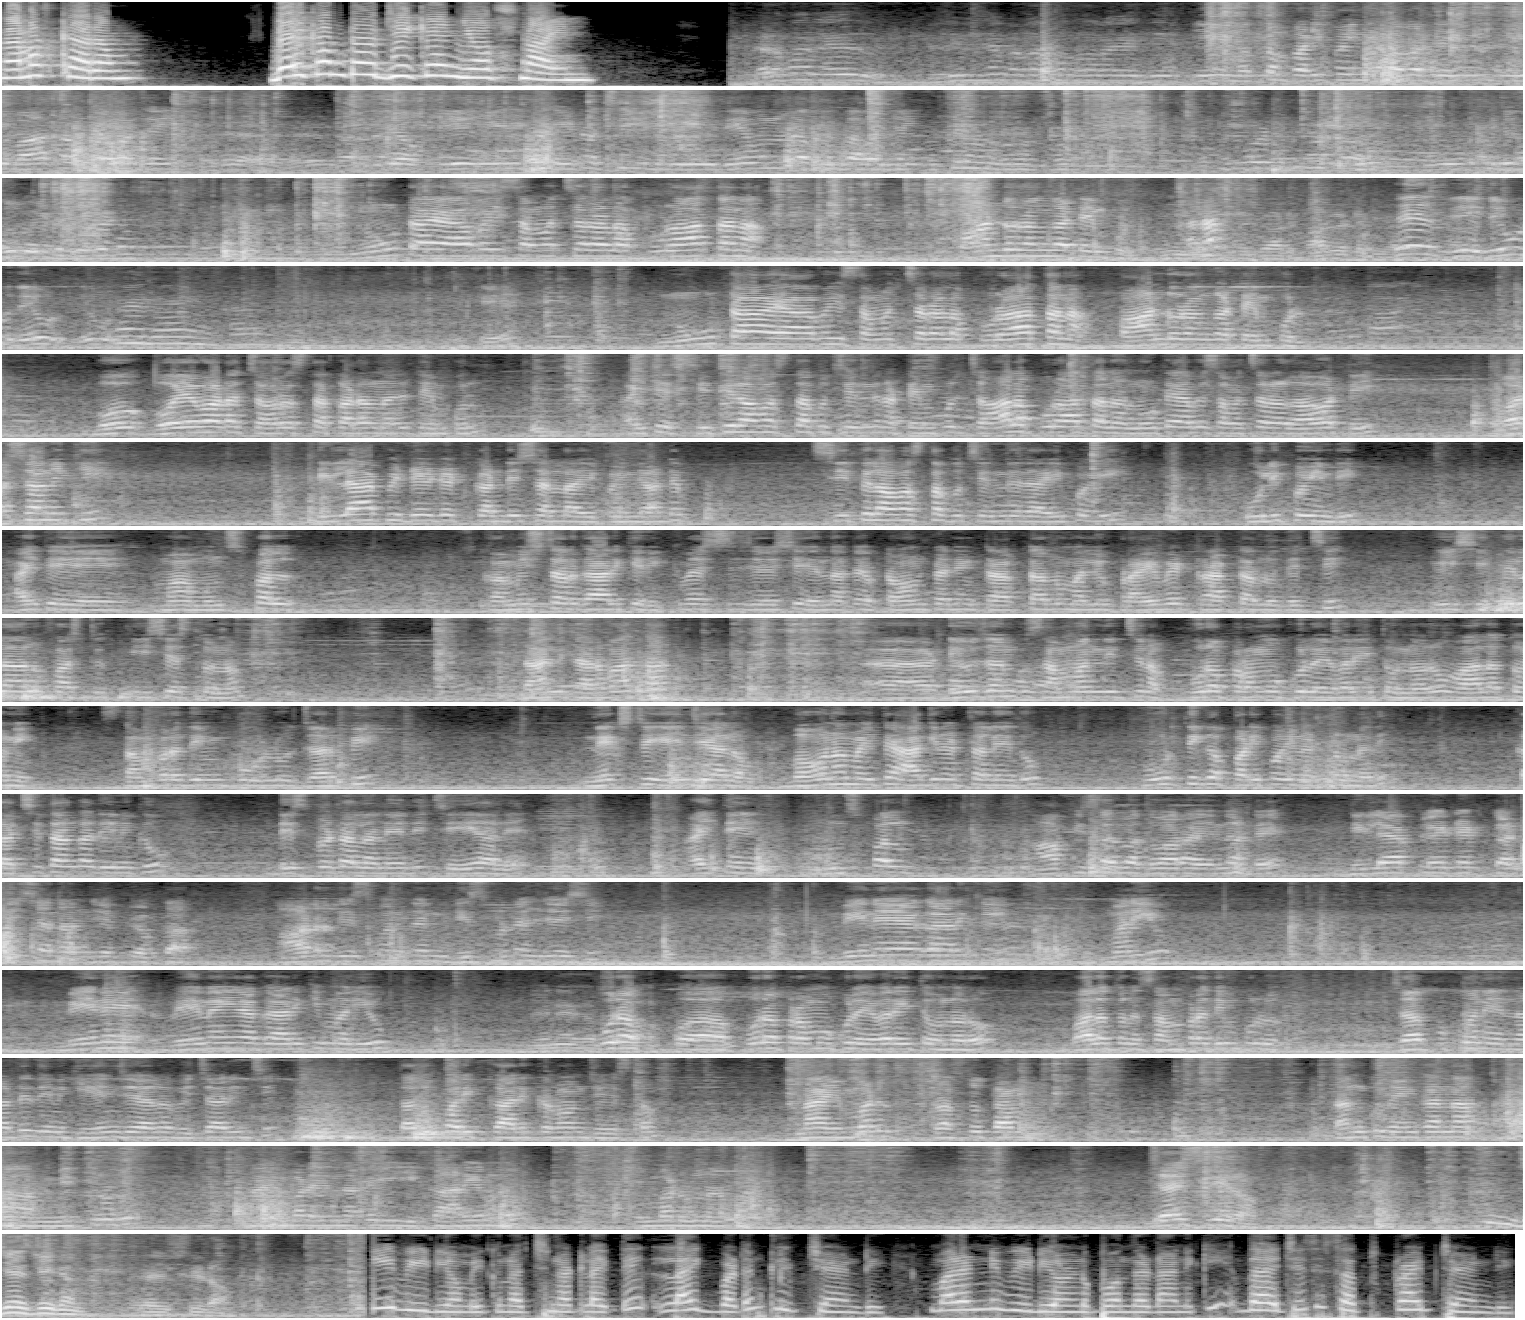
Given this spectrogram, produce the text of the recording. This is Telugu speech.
నమస్కారం. Welcome to GK news nine ఈ మొత్తం పడిపోయింది కవర్ చేయి ఈ వాతం కవర్ చేయి. ఇటు వచ్చి ఈ కవర్ చేయి. నూట యాభై సంవత్సరాల పురాతన పాండురంగ టెంపుల్. దేవుడు దేవుడు దేవుడు. ఓకే. నూట యాభై సంవత్సరాల పురాతన పాండురంగ టెంపుల్. బో బోయవాడ చౌరస్తా కాడ ఉన్నది టెంపుల్. అయితే శిథిలావస్థకు చెందిన టెంపుల్ చాలా పురాతన నూట యాభై సంవత్సరాలు కాబట్టి వర్షానికి డిలాపిడేటెడ్ కండిషన్లో అయిపోయింది. అంటే శిథిలావస్థకు చెందినది అయిపోయి కూలిపోయింది. అయితే మా మున్సిపల్ కమిషనర్ గారికి రిక్వెస్ట్ చేసి ఏంటంటే టౌన్ ప్లానింగ్ ట్రాక్టర్లు మరియు ప్రైవేట్ ట్రాక్టర్లు తెచ్చి ఈ శిథిలాలు ఫస్ట్ తీసేస్తున్నాం. దాని తర్వాత డివిజన్కు సంబంధించిన పూర ప్రముఖులు ఎవరైతే ఉన్నారో వాళ్ళతోని సంప్రదింపులు జరిపి నెక్స్ట్ ఏం చేయాలో భవనం అయితే ఆగినట్లు లేదు పూర్తిగా పడిపోయినట్లున్నది ఖచ్చితంగా దీనికి డిస్పెటల్ అనేది చేయాలి. అయితే మున్సిపల్ ఆఫీసర్ల ద్వారా ఏంటంటే డిలాప్లేటెడ్ కండిషన్ అని చెప్పి ఒక ఆర్డర్ తీసుకొని దాన్ని డిస్మెటల్ చేసి వేనయ్య గారికి మరియు వేనయ్య వేనయ్య గారికి మరియు పూర పూర ప్రముఖులు ఎవరైతే ఉన్నారో వాళ్ళతో సంప్రదింపులు జరుపుకొని ఏంటంటే దీనికి ఏం చేయాలో విచారించి తదుపరి కార్యక్రమం చేస్తాం. నా ఇమ్మడు ప్రస్తుతం తణుకు వెంకన్న మా మిత్రుడు. నా ఇమ్మడు ఏంటంటే ఈ కార్యంలో ఇమ్మడు ఉన్నారు. జై శ్రీరామ్. జై శ్రీరామ్. జై శ్రీరామ్. ఈ వీడియో మీకు నచ్చినట్లయితే లైక్ బటన్ క్లిక్ చేయండి. మరిన్ని వీడియోలను పొందడానికి దయచేసి సబ్స్క్రైబ్ చేయండి.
